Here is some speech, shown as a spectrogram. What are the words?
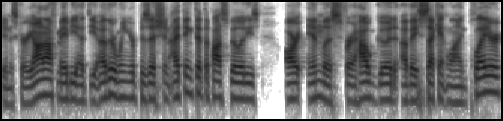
Denis Gurianov maybe at the other winger position. I think that the possibilities are endless for how good of a second line player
